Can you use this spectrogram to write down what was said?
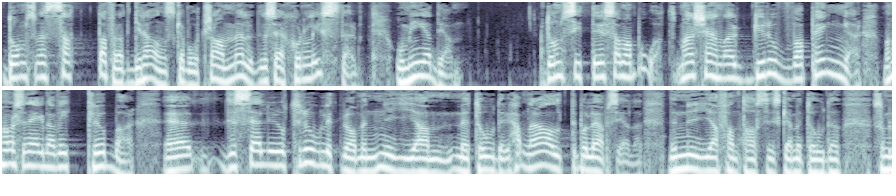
de som är satta för att granska vårt samhälle, det vill säga journalister och media, de sitter i samma båt. Man tjänar grova pengar. Man har sina egna viktklubbar. Eh, det säljer otroligt bra med nya metoder. Det hamnar alltid på löpsedeln. Den nya fantastiska metoden som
